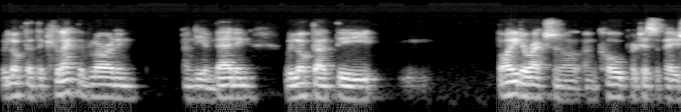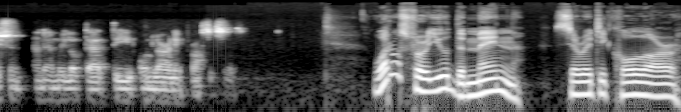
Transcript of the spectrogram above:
We looked at the collective learning and the embedding. We looked at the bidirectional and co-participation, and then we looked at the unlearning processes. What was for you the main theoretical or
